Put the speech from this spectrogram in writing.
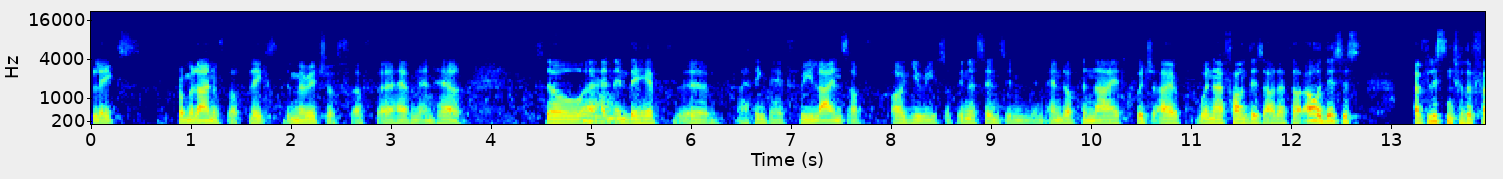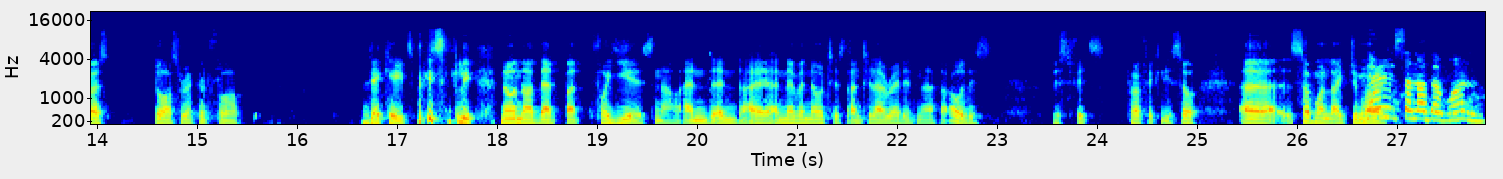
Blake's from a line of, of Blake's The Marriage of, of uh, Heaven and Hell. So, uh, yeah. and, and they have, um, I think they have three lines of Auguries of Innocence in, in, End of the Night, which I, when I found this out, I thought, oh, this is, I've listened to the first Doors record for decades, basically. No, not that, but for years now. And and I, I never noticed until I read it, and I thought, oh, this this fits perfectly. So, uh, someone like Jim. There is another one,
